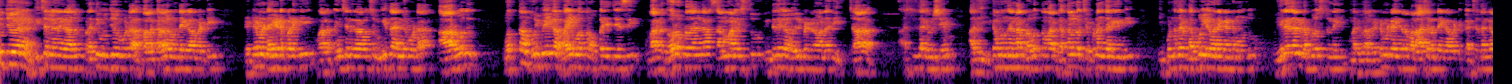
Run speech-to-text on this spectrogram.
ఉద్యోగమైనా టీచర్లనే కాదు ప్రతి ఉద్యోగం కూడా వాళ్ళ కళలు ఉంటాయి కాబట్టి రిటైర్మెంట్ అయ్యేటప్పటికి వాళ్ళ పెన్షన్ కావచ్చు మిగతా అన్ని కూడా ఆ రోజు మొత్తం ఫుల్ఫిల్గా ఫైల్ మొత్తం ఉపయోగ చేసి వాళ్ళని గౌరవప్రదంగా సన్మానిస్తూ ఇంటి దగ్గర వదిలిపెట్టడం అనేది చాలా ఆశ్చర్యదగ్గ విషయం. అది ఇక ముందన్నా ప్రభుత్వం వారి గతంలో చెప్పడం జరిగింది. ఇప్పుడు దగ్గర డబ్బులు లేవనే కంటే ముందు వేరే దానికి డబ్బులు వస్తున్నాయి. మరి వాళ్ళ రిటైర్మెంట్ అయిన తర్వాత వాళ్ళ ఆశలు ఉంటాయి కాబట్టి ఖచ్చితంగా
